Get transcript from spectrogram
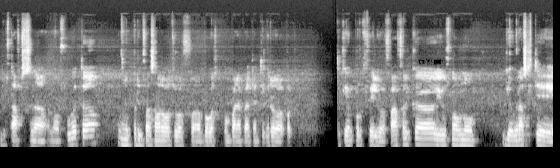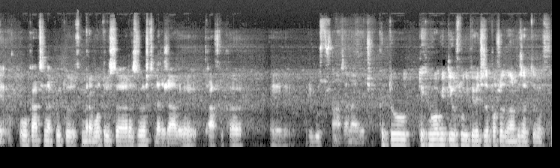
доставчици на, на услугата. Преди това съм работил в българска компания, която е интегрирала пък такива портфели в Африка и основно географските локации, на които сме работили, са развиващи държави. Африка и Юго-Источна Азия най-вече. Като технологиите и услугите вече започват да навлизат в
